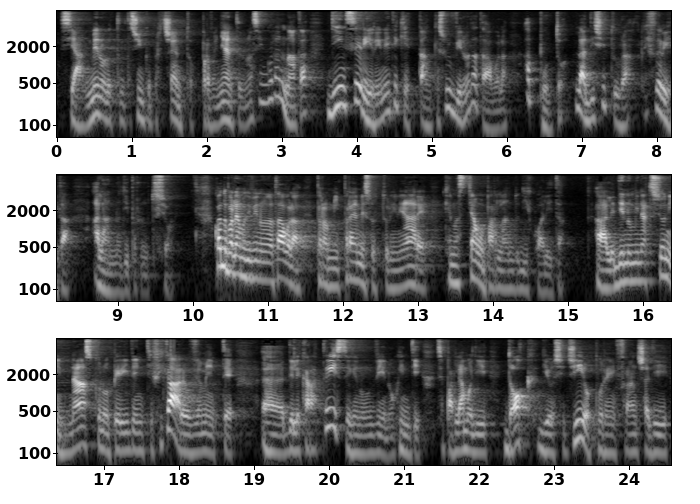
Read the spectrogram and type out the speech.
sia almeno l'85% proveniente da una singola annata, di inserire in etichetta anche sul vino da tavola appunto la dicitura riferita all'anno di produzione. Quando parliamo di vino da tavola, però, mi preme sottolineare che non stiamo parlando di qualità. Ah, le denominazioni nascono per identificare ovviamente eh, delle caratteristiche in un vino, quindi se parliamo di DOC, di OCG oppure in Francia di,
